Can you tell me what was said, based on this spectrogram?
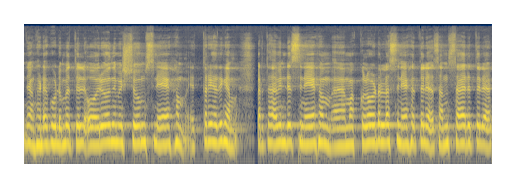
ഞങ്ങളുടെ കുടുംബത്തിൽ ഓരോ നിമിഷവും സ്നേഹം എത്രയധികം. കർത്താവിന്റെ സ്നേഹം മക്കളോടുള്ള സ്നേഹത്തിൽ സംസാരത്തിൽ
